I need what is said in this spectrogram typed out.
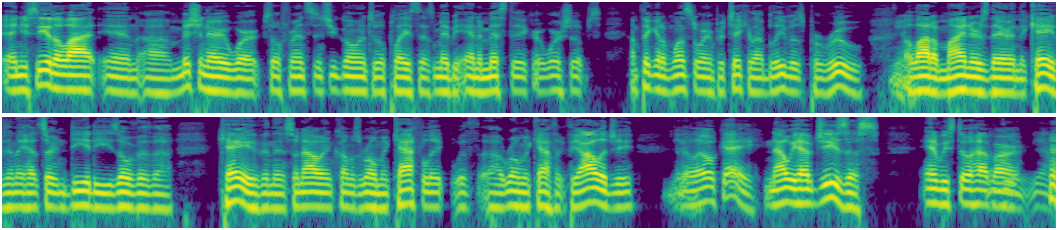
and you see it a lot in um, missionary work. So, for instance, you go into a place that's maybe animistic or worships. I'm thinking of one story in particular. I believe it was Peru. Yeah. A lot of miners there in the caves, and they had certain deities over the cave. And then, so now in comes Roman Catholic with uh, Roman Catholic theology. And they're like, okay, now we have Jesus, and we still have our yeah,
